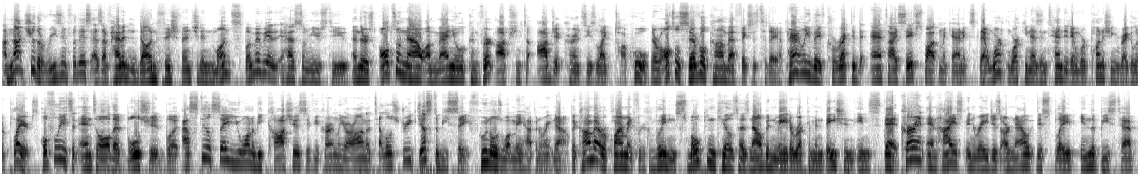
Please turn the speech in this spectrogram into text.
I'm not sure the reason for this as I haven't done Fishvention in months, but maybe it has some use to you. And there's also now a manual convert option to object currencies like Tokkul. There were also several combat combat fixes today. Apparently, they've corrected the anti-safe spot mechanics that weren't working as intended and were punishing regular players. Hopefully, it's an end to all that bullshit, but I'll still say you want to be cautious if you currently are on a Telos streak, just to be safe. Who knows what may happen right now. The combat requirement for completing smoking kills has now been made a recommendation instead. Current and highest enrages are now displayed in the Beast tab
